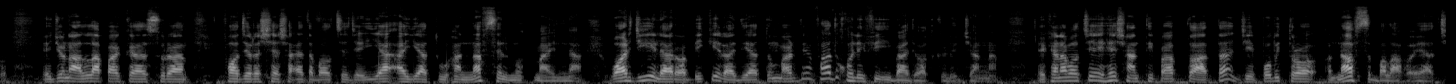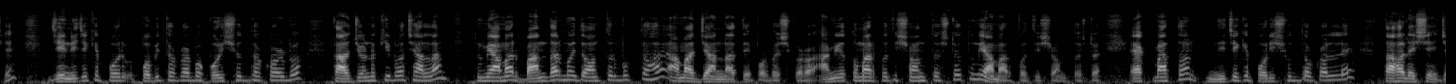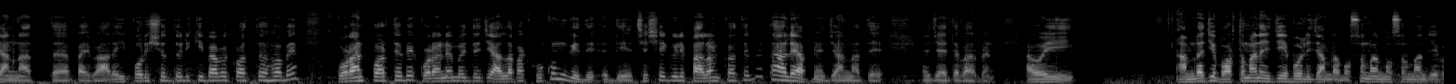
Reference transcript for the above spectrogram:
এই জন্য আল্লাহ পাক সূরা ফজরের শেষ আয়াতে বলছে যে, ইয়া আইয়া তুহান নফসেল মুতমাইন্না ওয়ারজি ইলা রব্বিকি রাদিয়াতুম মারদিয়া ফাদখুলি ফি ইবাদি ওয়াদখুলুল জান্নাহ। এখানে বলছে, হে শান্তিপ্রাপ্ত আত্মা, যে পবিত্র নফস বলা হয়ে আছে, যে নিজেকে পবিত্র করব, পরিশুদ্ধ করব, তার জন্য কি বলছে আল্লাহ? তুমি আমার বান্দার মধ্যে অন্তর্ভুক্ত হয়, আমার জান্নাতে প্রবেশ করো। আমিও তোমার প্রতি সন্তুষ্ট, তুমি আমার প্রতি সন্তুষ্ট। একমাত্র নিজেকে পরিশুদ্ধ করলে, তাহলে সেই জান্নাত পাইবে। আর এই পরিশুদ্ধটি কীভাবে করতে হবে? কোরআন পড়তে হবে, কোরআনের মধ্যে যে আল্লাপাক হুকুম দিয়েছে, সেগুলি পালন করতে হবে, তাহলে আপনি জান্নাতে যাইতে পারবেন। আর ওই আমরা যে বর্তমানে যে বলি যে আমরা মুসলমান মুসলমান যাব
